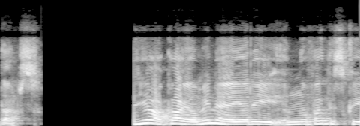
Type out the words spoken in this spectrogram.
darbs. Jā, kā jau minēju, arī nu, faktiski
